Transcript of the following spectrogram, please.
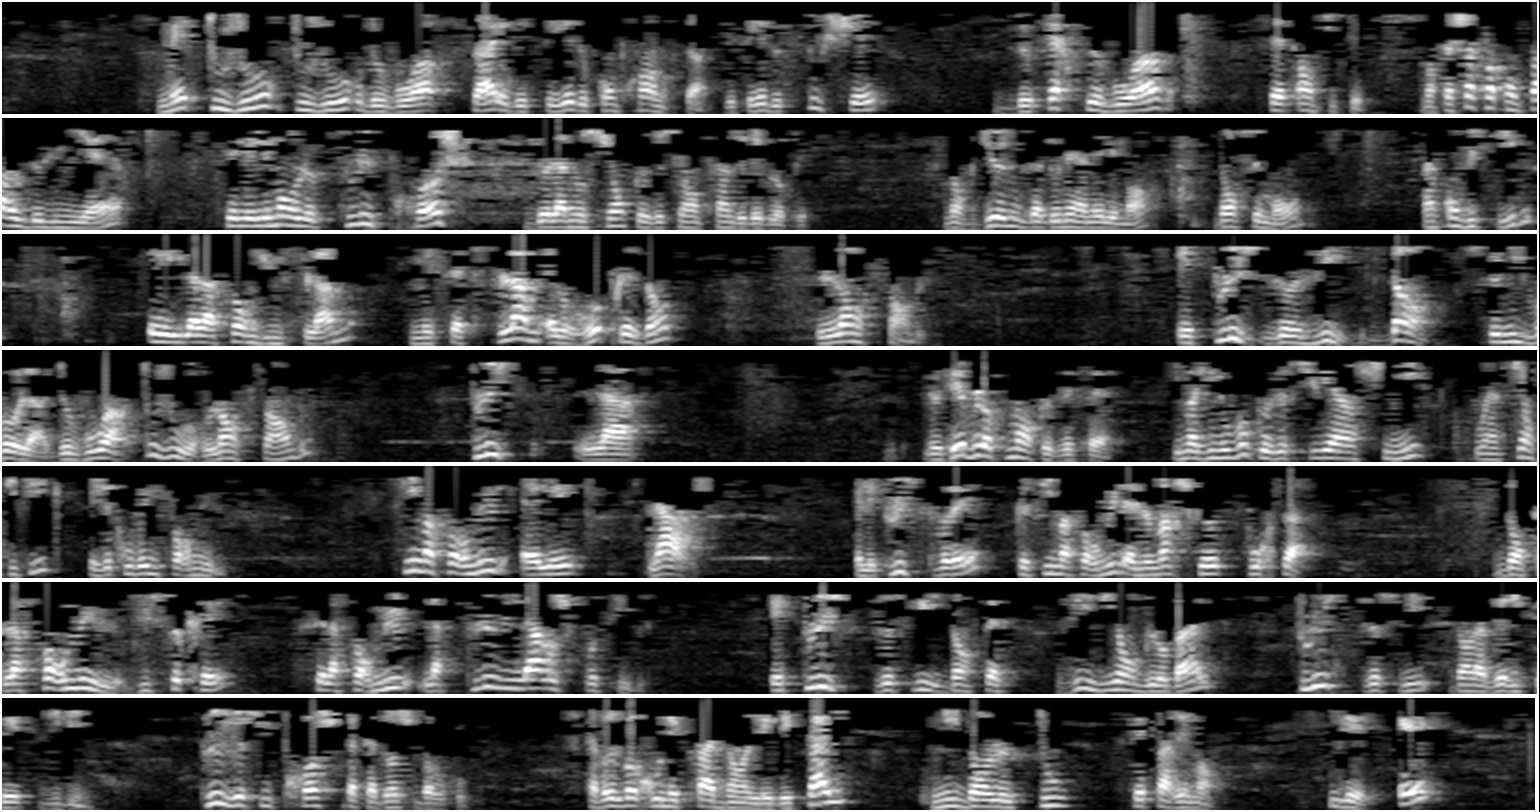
mais toujours, toujours de voir ça et d'essayer de comprendre ça, d'essayer de toucher, de percevoir cette entité. Donc à chaque fois qu'on parle de lumière, c'est l'élément le plus proche de la notion que je suis en train de développer. Donc Dieu nous a donné un élément dans ce monde, un combustible, et il a la forme d'une flamme, mais cette flamme, elle représente l'ensemble. Et plus je vis dans ce niveau-là, de voir toujours l'ensemble, plus le développement que je vais faire. Imaginez-vous que je suis un chimiste ou un scientifique et j'ai trouvé une formule. Si ma formule, elle est large, elle est plus vraie que si ma formule, elle ne marche que pour ça. Donc la formule du secret, c'est la formule la plus large possible. Et plus je suis dans cette vision globale, plus je suis dans la vérité divine. Plus je suis proche d'Akadosh Baruch Kadosh Baruch n'est pas dans les détails, ni dans le tout séparément. Il est et,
